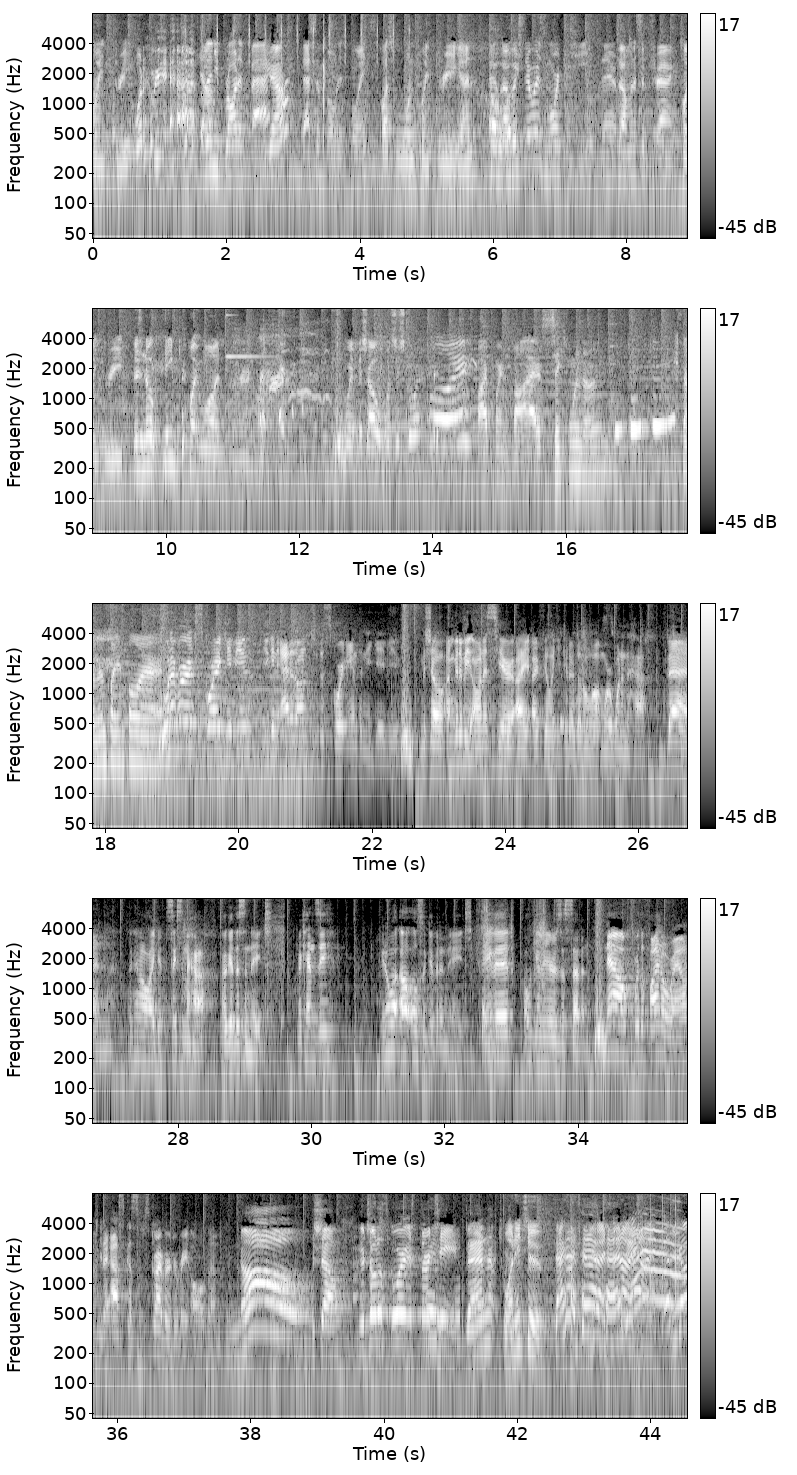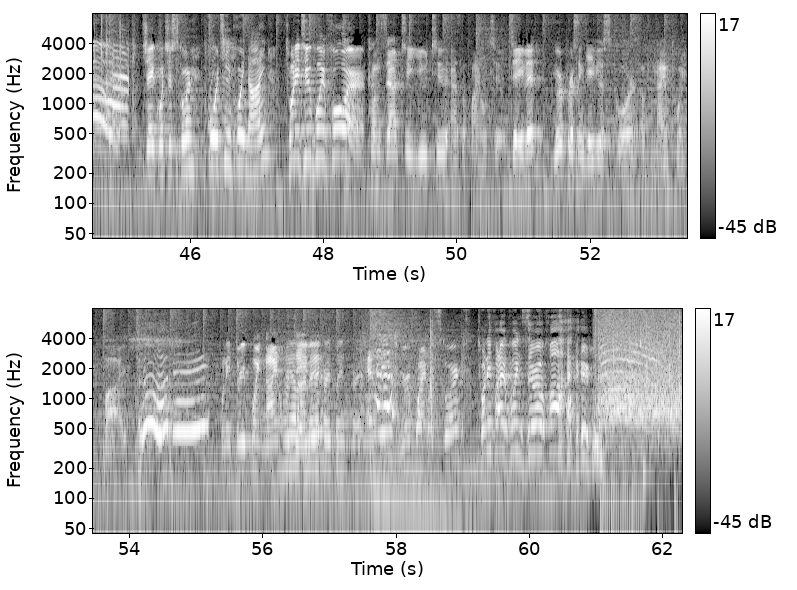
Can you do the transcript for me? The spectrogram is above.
1.3. What are we at? So then you brought it back. Yeah? That's some bonus points. Plus 1.3 again. Oh. I, I wish there was more teeth there. So I'm gonna subtract 0.3. There's no pink 0.1. So we're gonna call it Wait, Michelle, what's your score? Four. 5.5. 6.9. 7.4. Whatever score I give you, you can add it on to the score Anthony gave you. Michelle, I'm gonna be honest here. I, I feel like you could have done a lot more. One and a half. Ben, I kind of like it. Six and a half. I'll give this an eight. Mackenzie, you know what? I'll also give it an eight. David, I'll give yours a seven. Now, for the final round, I'm gonna ask a subscriber to rate all of them. No! Michelle, your total score is 13. Ben, 22. I got 10 Yeah, 10 out of 10. Let's go. Jake, what's your score? 14.9. 22.4 comes down to you two as the final two. David, your person gave you a score of 9.5. Ooh, okay. 23.9 for my I'm David. first place for it. Your final score? 25.05.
